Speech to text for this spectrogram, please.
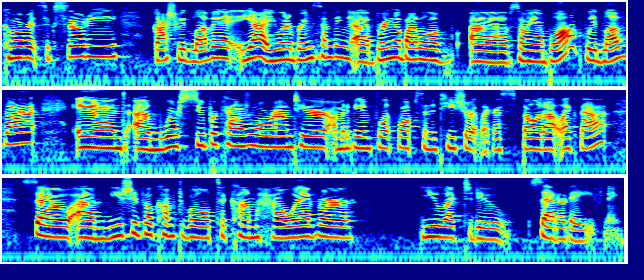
come over at 6:30. Gosh, we'd love it. Yeah, you want to bring something? Uh, bring a bottle of of Sauvignon Blanc. We'd love that. And um, we're super casual around here. I'm gonna be in flip flops and a t-shirt, like I spell it out like that. So um, you should feel comfortable to come, however you like to do Saturday evening."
